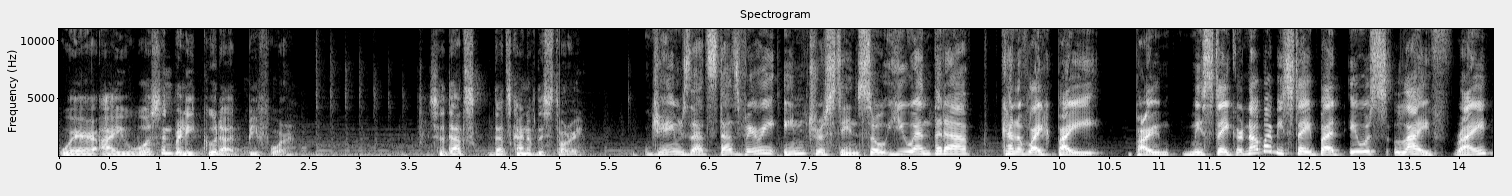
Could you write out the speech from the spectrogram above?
where I wasn't really good at before. So that's that's kind of the story. James, that's that's very interesting. So you ended up kind of like by by mistake or not by mistake, but it was life, right?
